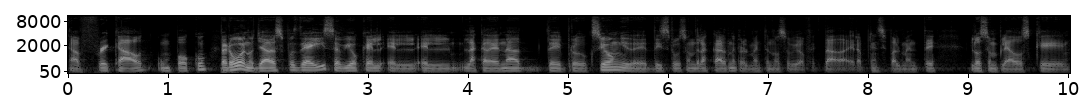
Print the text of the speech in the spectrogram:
a, freak out un poco. Pero bueno, ya después de ahí se vio que la cadena de producción y de distribución de la carne realmente no se vio afectada, era principalmente los empleados que,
